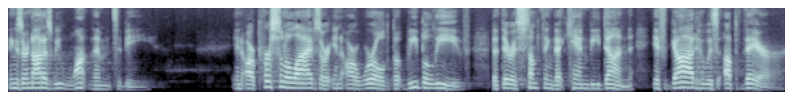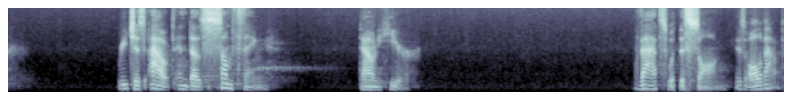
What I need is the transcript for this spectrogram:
Things are not as we want them to be in our personal lives or in our world, but we believe that there is something that can be done if God, who is up there, reaches out and does something down here. That's what this song is all about.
